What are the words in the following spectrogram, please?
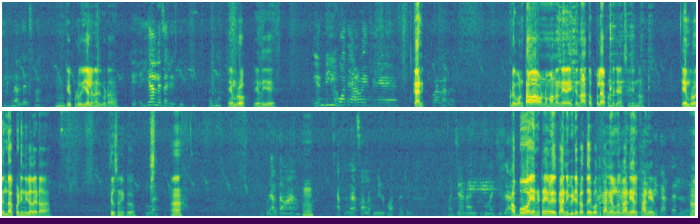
సిగ్నల్ ఇంకెప్పుడు ఇయ్యాలి అది కూడా? ఇయ్యాలే జరిగింది. ఏం బ్రో? ఏంది? ఏంది? పోతే ఏమైంది? కానీ ఇప్పుడు ఉంటావా? ఉండమన్నా నేనైతే నా తప్పు లేకుండా ఝాన్సీ నిన్ను. ఏం బ్రో ఇందాక పడింది కదా ఇడా తెలుసు నీకు? ఇప్పుడు వెళ్తామా. చక్కగా చల్లటి నీళ్ళు పోతారు మధ్యాహ్నానికి మజ్జిగ అబ్బో ఎన్ని టైం లేదు. కానీ వీడియో పెద్ద అయిపోతుంది కానీ తెస్తారు ఆ.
